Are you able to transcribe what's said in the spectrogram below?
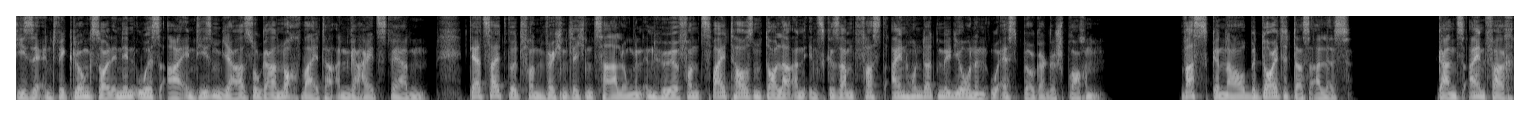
Diese Entwicklung soll in den USA in diesem Jahr sogar noch weiter angeheizt werden. Derzeit wird von wöchentlichen Zahlungen in Höhe von 2000 Dollar an insgesamt fast 100 Millionen US-Bürger gesprochen. Was genau bedeutet das alles? Ganz einfach,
